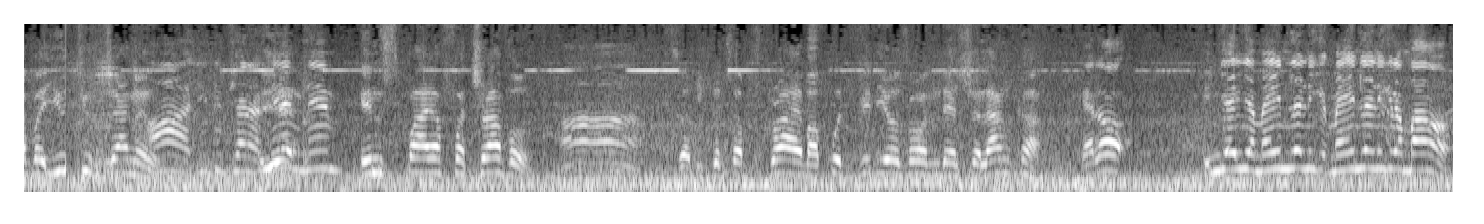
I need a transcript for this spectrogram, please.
have a YouTube channel. Ah, YouTube channel. yeah. Name, name? Inspire for Travel. Ah, so you could subscribe. I put videos on there, Sri Lanka. Hello. India. India. mainland mainland bango.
